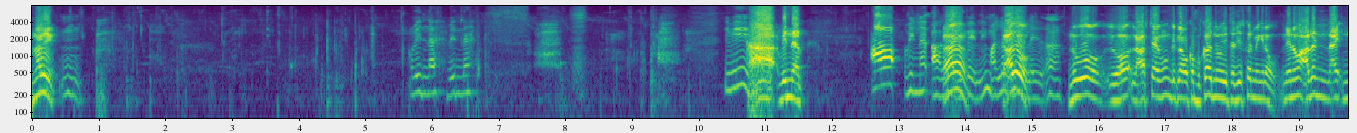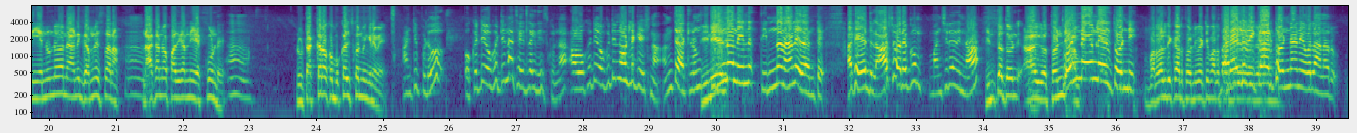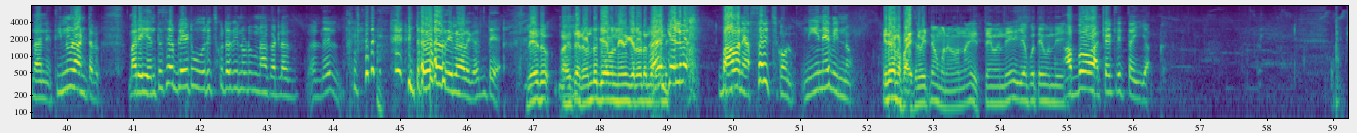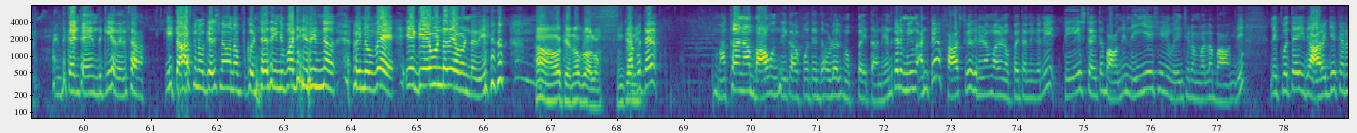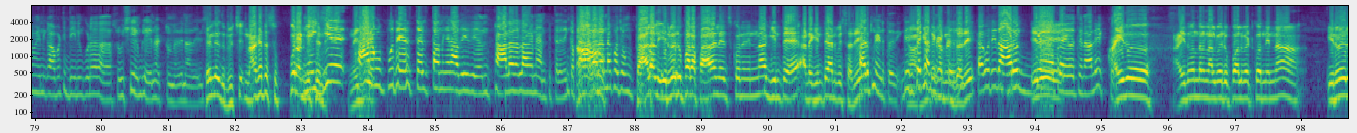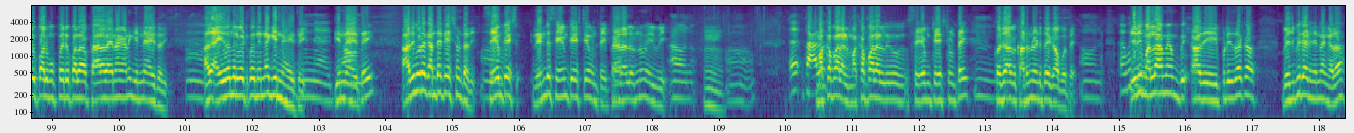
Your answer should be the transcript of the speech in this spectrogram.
ఉన్నది. విన్నర్ విన్నర్ ఇవి విన్నర్. ఆ విన్నర్. అయిపోయింది. మళ్ళీ కాదు. లేదు. ఆ. నువ్వు లాస్ట్ టైం ఇట్లా ఒక బుక్క నువ్వు ఇట్లా తీసుకొని మింగినావు. నేను ఆల్రెడీ నీ ఎన్నుండో నేను గమనిస్తానా? నాకన్నా పది గంటలు నీ ఎక్కువ ఉండే. నువ్వు టక్కర ఒక బుక్క తీసుకొని మింగినవే. అంటే ఇప్పుడు ఒకటి ఒకటి నా చేతిలోకి తీసుకున్నా ఆ ఒకటి ఒకటి నోట్లోకి వేసిన. అంతే అట్లా. తినే- తిన్నా నేను తిన్నానా లేదా అంతే అదే లాస్ట్ వరకు మంచిగా తిన్నా. ఇంత తొండి ఆ, ఇగో తొండి తొండి ఏం లేదు తొండి. వరల్డ్ రికార్డ్ తొండి పెట్టి మళ్ళీ వరల్డ్ రికార్డ్ తొండి అని ఎవరు అనరు దాన్ని. తినుడు అంటారు. మరి ఎంతసేపు ప్లేట్ ఊరించుకుంటా తినుడు? నాకు అట్లా. తినాలి అంతే. లేదు అయితే రెండు గేమ్లు నేను గెలవడం అదే జరిగింది. గెలవ బావని అస్సలు ఇచ్చుకోను. నేనే విన్ను. ఇదేమన్నా పైసలు పెట్టినావు మనం ఏమన్నా ఎత్తేముంది ఇవ్వకపోతే ఏముంది అబ్బో అట్లెట్లు ఇస్తా ఇయ్య. ఎందుకంటే ఎందుకు ఇయ్య తెలుసా? ఈ టాస్క్ నువ్వు గెలిచినావు అని ఒప్పుకుంటే దీన్ని పాటు విన్ను నువ్వే. ఇక గేమ్ ఉండదు ఏముండదు. Okay no problem. ఇంకేం కాకపోతే మకానా బాగుంది కాకపోతే దౌడలు నొప్పి అవుతాను ఎందుకంటే మేము అంటే ఫాస్ట్గా తినడం వల్ల నొప్పి అవుతాను కానీ టేస్ట్ అయితే బాగుంది నెయ్యి వేసి వేయించడం వల్ల బాగుంది. లేకపోతే ఇది ఆరోగ్యకరమైంది కాబట్టి దీనికి కూడా రుచి ఏం లేనట్టున్నది నాకు తెలిసి. లేదు రుచి నాకైతే సూపర్ నెయ్యి కారం ఉప్పు తెలుస్తుంది కానీ అది పాలల లాగానే అనిపిస్తుంది ఇంకా పాలలన్నా కొంచెం పేలాలు ఇరవై రూపాయల పేలాలు వేసుకొని తిన్నా గింతే అంటే గింతే అనిపిస్తుంది. కడుపు నిండుతుంది గింత కాకపోతే ఇది ఆరోగ్య ప్రయోజనాలు ఎక్కువ. ఐదు ఐదు వందల నలభై రూపాయలు పెట్టుకొని తిన్నా ఇరవై రూపాయలు ముప్పై రూపాయల పేలాలు అయినా కానీ గిన్నె అవుతుంది. అది ఐదు వందలు పెట్టుకొని తిన్నా గిన్నె అవుతాయి గిన్నె అవుతాయి. అది కూడా అంతే టేస్ట్ ఉంటది. సేమ్ టేస్ట్ రెండు సేమ్ టేస్టే ఉంటాయి. పేలాలును ఇవి. అవును. ఉమ్. ఆ. ఏ, పాల మక్క పాలలు మక్క పాలలు సేమ్ టేస్ట్ ఉంటాయి. కొంచెం అవి కడుపు నిండుతాయి కాకపోతే. ఇది మళ్ళా మేము అది ఇప్పుడు ఇదాకా వెజ్ బిర్యానీ తిన్నాం కదా.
